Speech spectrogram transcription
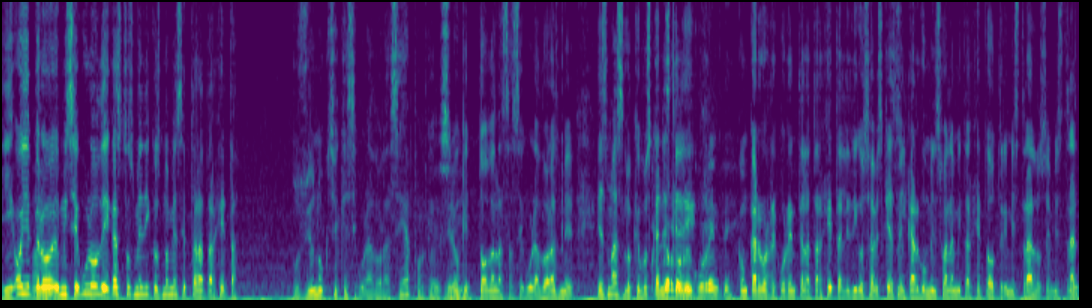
Y oye, pero Ajá. mi seguro de gastos médicos no me acepta la tarjeta. Pues yo no sé qué aseguradora sea, porque Pues creo sí. que todas las aseguradoras me... Es más, lo que buscan Con es que... cargo recurrente. Con cargo recurrente a la tarjeta. Le digo, ¿sabes qué? Hazme el cargo mensual a mi tarjeta o trimestral o semestral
